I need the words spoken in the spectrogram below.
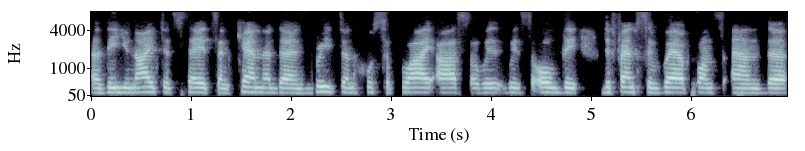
uh, the United States and Canada and Britain, who supply us with, with all the defensive weapons, and uh,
